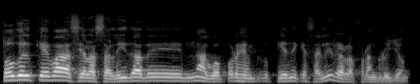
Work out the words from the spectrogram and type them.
todo el que va hacia la salida de Nagua, por ejemplo, tiene que salir a la Fran Grullón.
